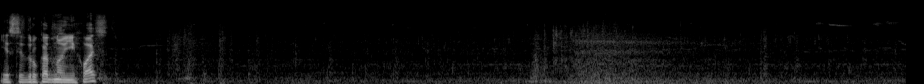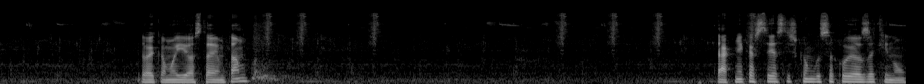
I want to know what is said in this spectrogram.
Если вдруг одной не хватит. Давай-ка мы ее оставим там. Так, мне кажется, я слишком высоко ее закинул.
